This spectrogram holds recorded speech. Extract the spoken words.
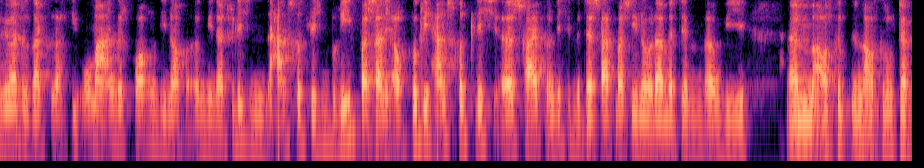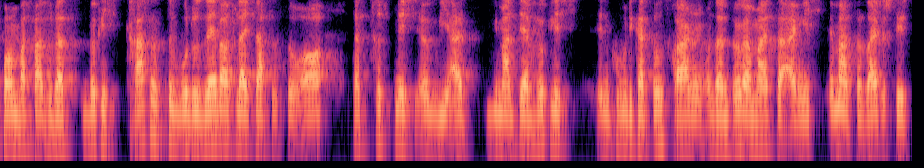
hört, du sagst, du hast die Oma angesprochen, die noch irgendwie natürlich einen handschriftlichen Brief wahrscheinlich auch wirklich handschriftlich äh, schreibt und nicht mit der Schreibmaschine oder mit dem irgendwie ähm, ausge in ausgedruckter Form. Was war so das wirklich krasseste, wo du selber vielleicht dachtest, so, oh, das trifft mich irgendwie als jemand, der wirklich in Kommunikationsfragen unseren Bürgermeister eigentlich immer zur Seite steht,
